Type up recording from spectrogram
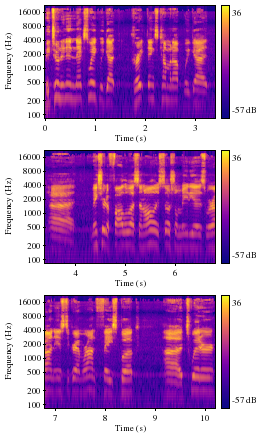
Be tuning in next week. We got great things coming up. We got uh, make sure to follow us on all our social medias. We're on instagram we're on facebook uh, twitter.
